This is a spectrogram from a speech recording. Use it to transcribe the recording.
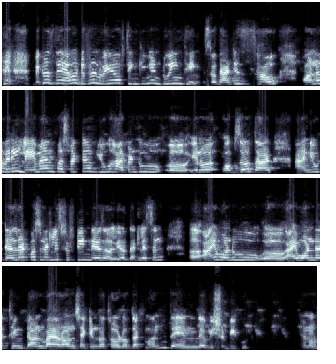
because they have a different way of thinking and doing things. So that is how on a very layman perspective you happen to uh, you know observe that and you tell that person at least 15 days earlier that listen uh, i want to uh, i want that thing done by around second or third of that month and we should be good you know?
